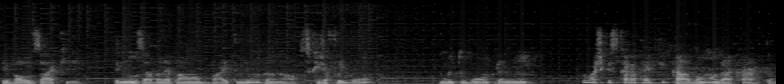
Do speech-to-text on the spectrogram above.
Ele vai usar aqui. Se ele não usar, vai levar uma baita de um dano. Ó, isso aqui já foi bom. Muito bom pra mim. Eu acho que esse cara até ficar. Vamos mandar a carta?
